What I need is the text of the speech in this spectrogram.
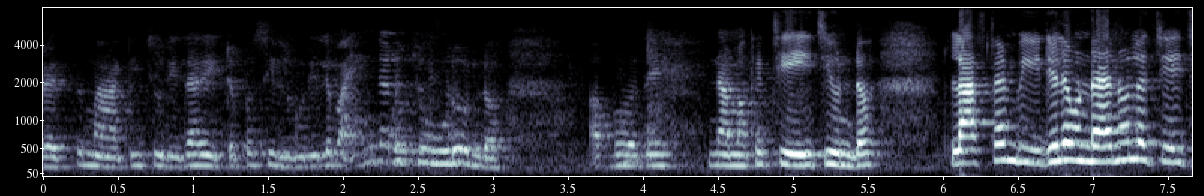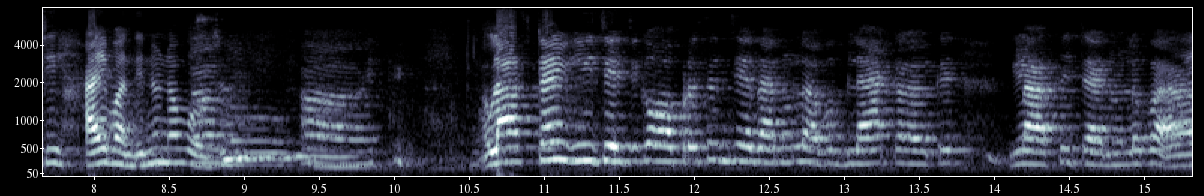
ഡ്രസ്സ് മാറ്റി ചുരിദാർ ഇട്ടപ്പോൾ സിലിഗുരിയിൽ ഭയങ്കര ചൂടുണ്ടോ? അപ്പോൾ അതെ നമുക്ക് ചേച്ചി ഉണ്ടോ? ലാസ്റ്റ് ടൈം വീഡിയോയിൽ ഉണ്ടായിരുന്നല്ലോ ചേച്ചി. ആയി വന്നിനു ഞാൻ പോച്ചു ലാസ്റ്റ് ടൈം ഈ ചേച്ചിക്ക് ഓപ്പറേഷൻ ചെയ്താനുള്ള അപ്പൊ ബ്ലാക്ക് കളർക്ക് ഗ്ലാസ് ഇട്ടാനുള്ള അപ്പൊ ആ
